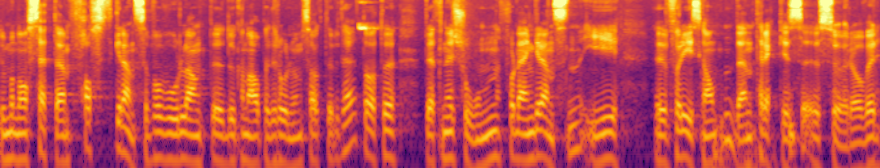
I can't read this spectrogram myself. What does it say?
du må nå sette en fast grense for hvor langt du kan ha petroleumsaktivitet, og at eh, definisjonen for den grensen i, eh, for iskanten den trekkes sørover.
